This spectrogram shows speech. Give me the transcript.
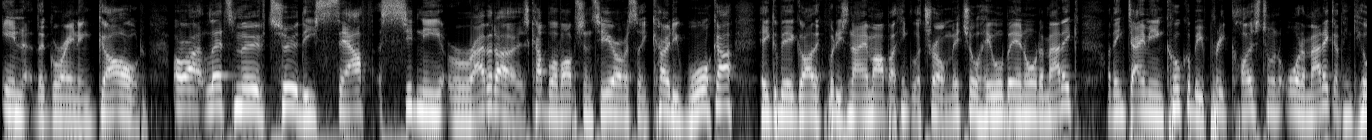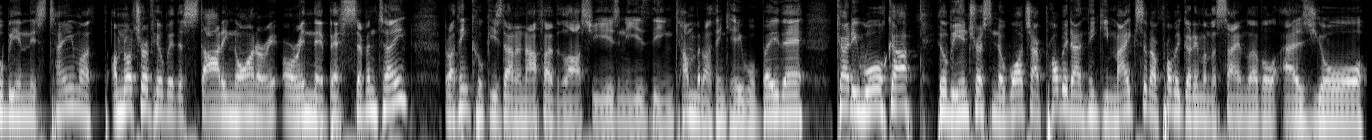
in the green and gold. All right, let's move to the South Sydney Rabbitohs. A couple of options here. Obviously, Cody Walker, he could be a guy that could put his name up. I think Latrell Mitchell, he will be an automatic. I think Damien Cook will be pretty close to an automatic. I think he'll be in this team. I, am not sure if he'll be the starting nine or, or in their best 17, but I think Cookie's done enough over the last few years and he is the incumbent. I think he will be there. Cody Walker, he'll be interesting to watch. I probably don't think he makes it. I've probably got him on the same level as your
